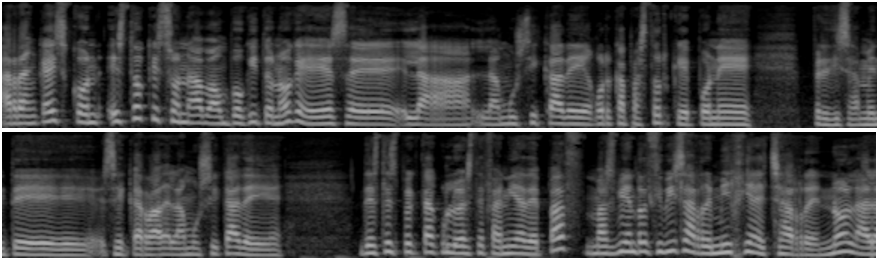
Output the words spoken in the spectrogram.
arrancáis con esto que sonaba un poquito, ¿no? Que es eh, la, la música de Gorka Pastor, que pone precisamente, se encarga de la música de de este espectáculo de Estefanía de Paz, más bien recibís a Remigia de Charren, ¿no? La,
